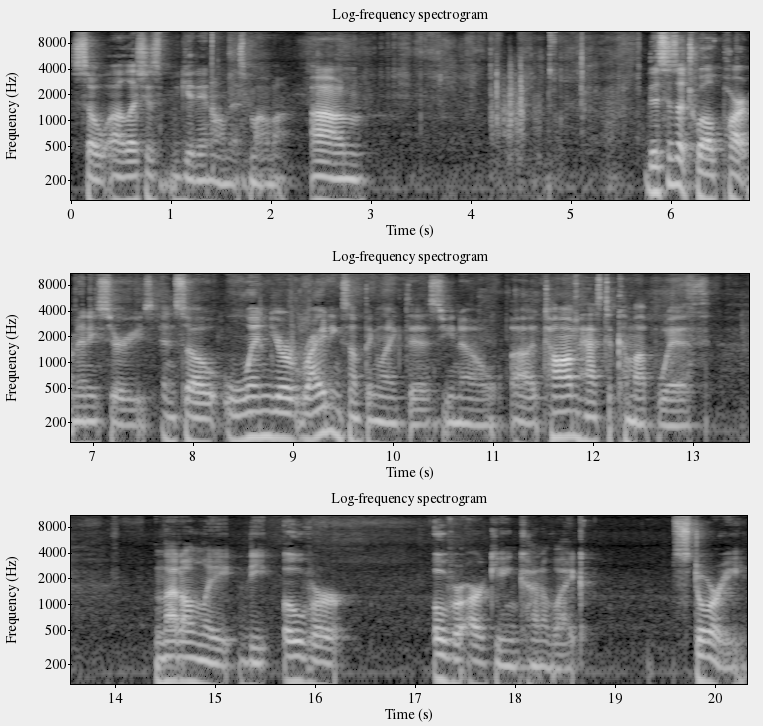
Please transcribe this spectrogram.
So uh, let's just get in on this, Mama. Um, this is a 12 part miniseries. And so when you're writing something like this, you know, uh, Tom has to come up with not only the over overarching kind of like story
